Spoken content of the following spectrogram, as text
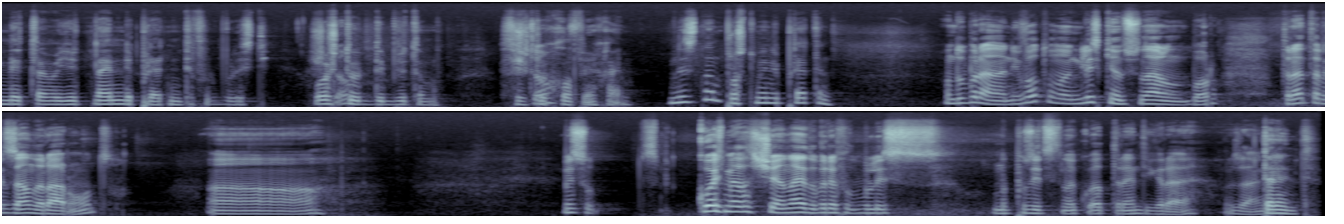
Не, това ми е един от най-неприятните футболисти. Що? Още от дебюта му. Срещу Що? Хофенхайм. Не знам, просто ми е неприятен. Добре, на нивото на английския национален отбор, тренер Александър Арнолд, а... мисля, с- кой смяташ, че е най-добрият футболист на позицията, на която Трент играе за Англия? Тренд.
